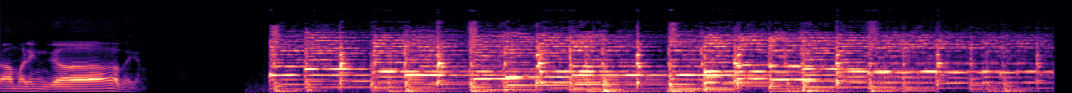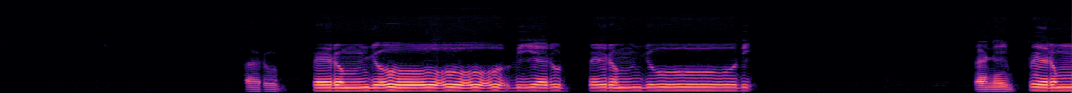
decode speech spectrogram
ராமலிங்காபயம். அருட்பெரும் ஜோதி அருட்பெரும் ஜோதி. தனிப்பெரும்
